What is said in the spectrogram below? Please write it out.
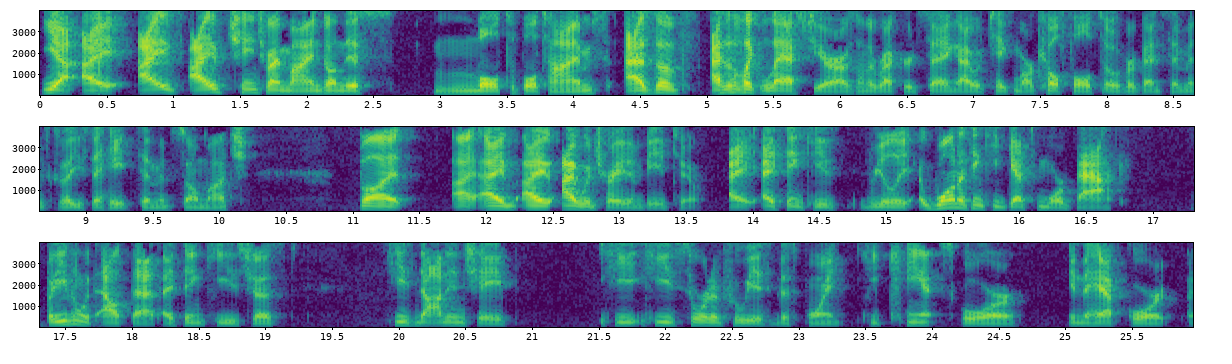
Yeah, I, I've I've changed my mind on this multiple times. As of as of like last year, I was on the record saying I would take Markelle Fultz over Ben Simmons because I used to hate Simmons so much. But I I, I, I would trade Embiid too. I, I think he's really one. I think he gets more back, but even without that, I think he's just he's not in shape. He he's sort of who he is at this point. He can't score in the half court uh,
